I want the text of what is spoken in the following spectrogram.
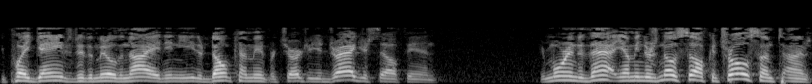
You play games into the middle of the night and then you either don't come in for church or you drag yourself in. You're more into that. I mean, there's no self-control sometimes.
